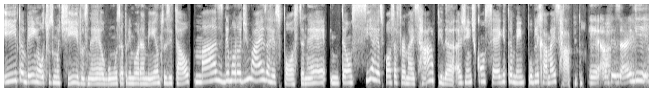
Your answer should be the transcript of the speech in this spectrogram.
E também outros motivos, né? Alguns aprimoramentos e tal, mas demorou demais a resposta, né? Então, se a resposta for mais rápida, a gente consegue também publicar mais rápido. É, apesar de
